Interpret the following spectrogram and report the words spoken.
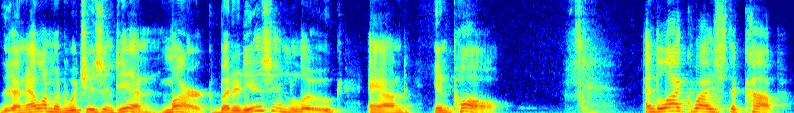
an element which isn't in Mark, but it is in Luke and in Paul. And likewise the cup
